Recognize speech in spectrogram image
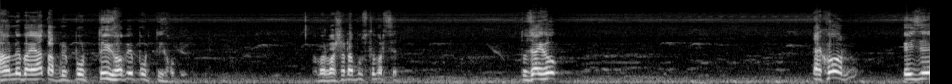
আহলে বায়াত আপনার পড়তেই হবে পড়তেই হবে। আমার ভাষাটা বুঝতে পারছেন? তো যাই হোক, এখন এই যে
